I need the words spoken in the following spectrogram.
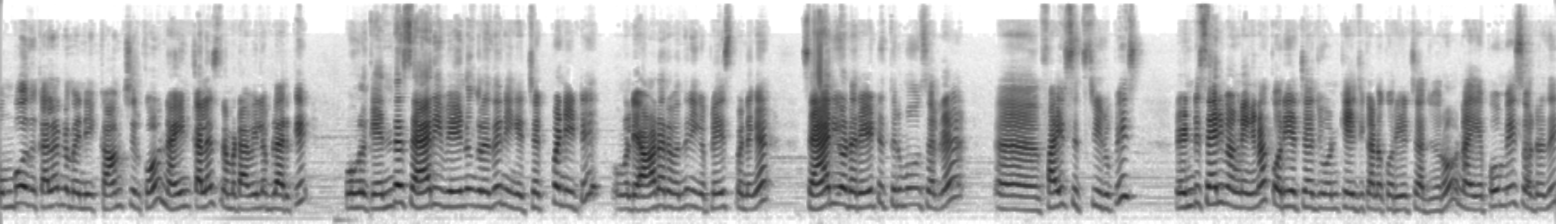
ஒம்பது கலர் நம்ம இன்றைக்கி காமிச்சிருக்கோம். நைன் கலர்ஸ் நம்மகிட்ட அவைலபிளாக இருக்குது உங்களுக்கு எந்த சேரீ வேணுங்கிறத நீங்கள் செக் பண்ணிவிட்டு உங்களுடைய ஆர்டரை வந்து நீங்கள் ப்ளேஸ் பண்ணுங்கள் சாரியோட ரேட்டு திரும்பவும் சொல்கிறேன் ஃபைவ் சிக்ஸ்டி ருபீஸ் ரெண்டு சேரீ வாங்கினீங்கன்னா கொரியர் சார்ஜ் ஒன் கேஜிக்கான கொரியர் சார்ஜ் வரும். நான் எப்போவுமே சொல்கிறது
